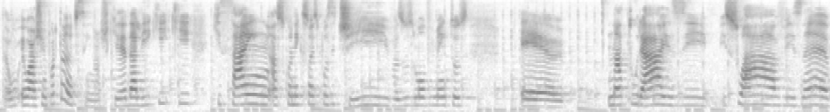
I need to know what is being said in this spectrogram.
Então, eu acho importante, sim. Eu acho que é dali que, que, que saem as conexões positivas, os movimentos é, naturais e, e, suaves, né?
